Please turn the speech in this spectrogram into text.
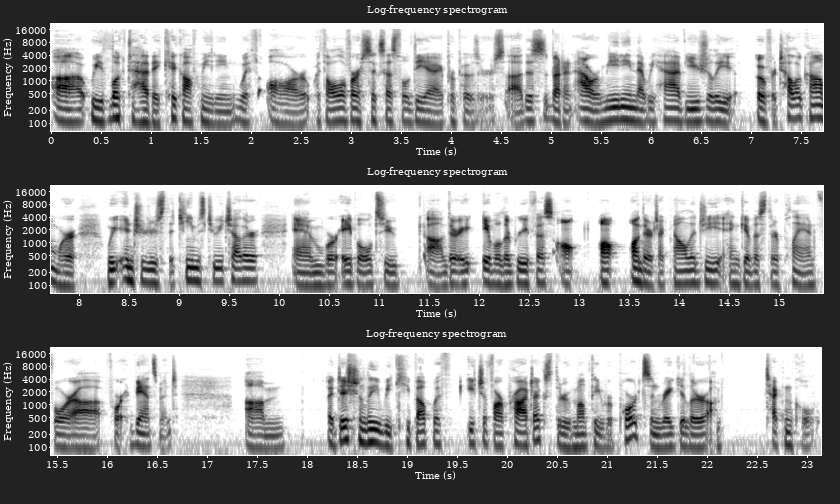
uh, we look to have a kickoff meeting with our with all of our successful DI proposers. Uh, this is about an hour meeting that we have usually over telecom, where we introduce the teams to each other, and we're able to uh, they're able to brief us on, on, their technology and give us their plan for uh, for advancement. Um, Additionally, we keep up with each of our projects through monthly reports and regular um, technical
